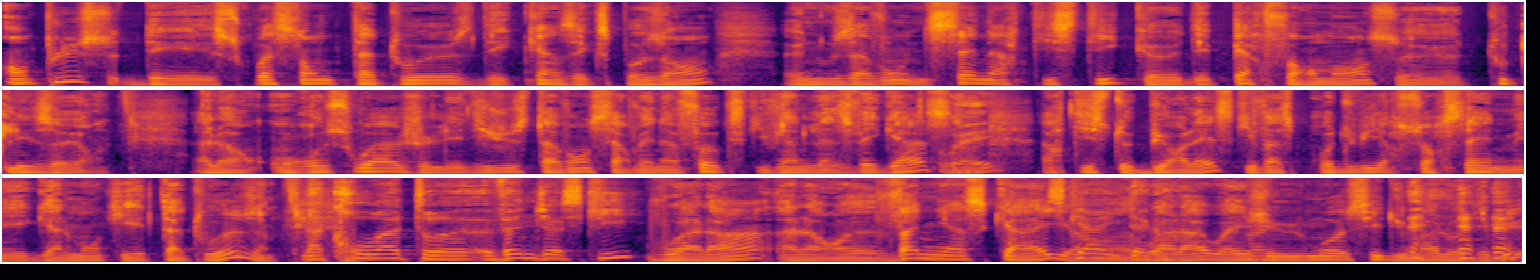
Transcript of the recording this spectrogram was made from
en plus des 60 tatoueuses, des 15 exposants, euh, nous avons une scène artistique, euh, des performances euh, toutes les heures. Alors, on reçoit, je l'ai dit juste avant, Servena Fox qui vient de Las Vegas, artiste burlesque qui va se produire sur scène, mais également qui est tatoueuse. La croate Venjaski. Voilà. Alors, Vanya Sky. voilà, ouais, j'ai eu moi aussi du mal au début.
